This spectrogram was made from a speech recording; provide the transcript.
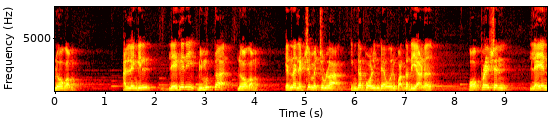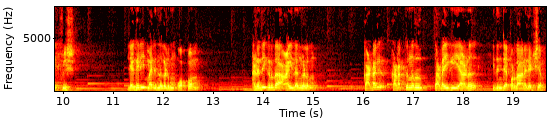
ലോകം അല്ലെങ്കിൽ ലഹരി വിമുക്ത ലോകം എന്ന ലക്ഷ്യം വെച്ചുള്ള ഇന്റർപോളിന്റെ ഒരു പദ്ധതിയാണ് ഓപ്പറേഷൻ ലയൻ ഫിഷ്. ലഹരി മരുന്നുകളും ഒപ്പം അനധികൃത ആയുധങ്ങളും കടൽ കടക്കുന്നത് തടയുകയാണ് ഇതിന്റെ പ്രധാന ലക്ഷ്യം.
